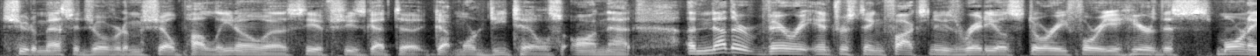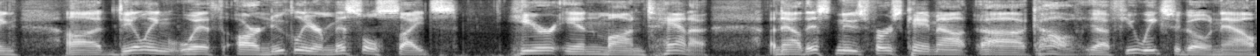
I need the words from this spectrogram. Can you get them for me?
shoot a message over to Michelle Pollino, uh, see if she's got uh, got more details on that. Another very interesting Fox News radio story for you here this morning, uh, dealing with our nuclear missile sites here in Montana. Now, this news first came out, uh, God, a few weeks ago now,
